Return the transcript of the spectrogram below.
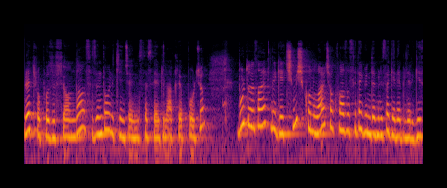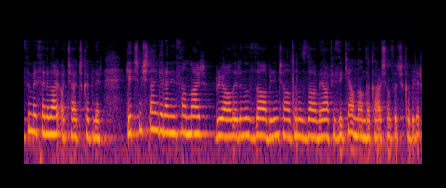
retro pozisyonda. Sizin de 12. evinizde sevgili Akrep Burcu. Burada özellikle geçmiş konular çok fazlasıyla gündeminize gelebilir. Gizli meseleler açığa çıkabilir. Geçmişten gelen insanlar rüyalarınızda, bilinçaltınızda veya fiziki anlamda karşınıza çıkabilir.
